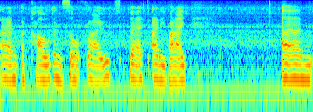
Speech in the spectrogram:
um, a cold and sore throat, but anyway, um,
